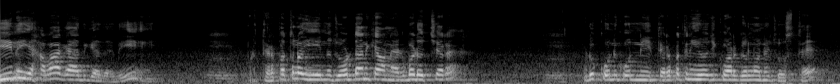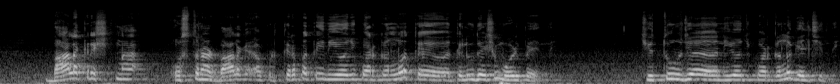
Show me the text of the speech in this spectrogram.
ఈయన ఈ హవా కాదు కదా అది. ఇప్పుడు తిరుపతిలో ఈయన చూడడానికి ఏమైనా ఎగబడి వచ్చారా? ఇప్పుడు కొన్ని కొన్ని తిరుపతి నియోజకవర్గంలోనే చూస్తే బాలకృష్ణ వస్తున్నాడు. బాల అప్పుడు తిరుపతి నియోజకవర్గంలో తెలుగుదేశం ఓడిపోయింది. చిత్తూరు జ- నియోజకవర్గంలో గెలిచింది.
